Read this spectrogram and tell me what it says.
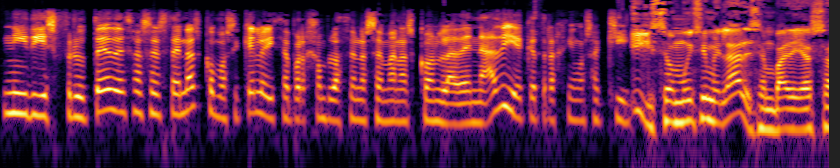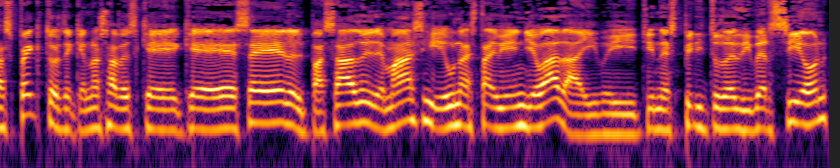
ni disfruté de esas escenas como sí que lo hice, por ejemplo, hace unas semanas con la de Nadie que trajimos aquí. Y son muy similares en varios aspectos, de que no sabes qué, qué es él, el pasado y demás, y una está bien llevada y, y tiene espíritu de diversión,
